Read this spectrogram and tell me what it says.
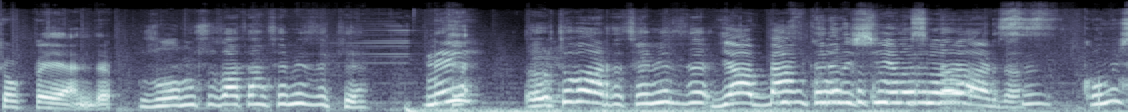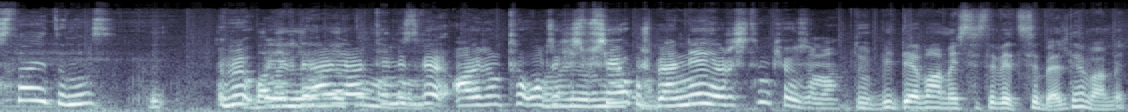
Çok beğendim. Buzdolabının su zaten temizdi ki. Ne? Örtü vardı temizdi. Ya ben taraf konuşayım kısımlarında sonra vardı. siz konuşsaydınız. Böyle Bana evde yorum her yer yapılmadı temiz ve ayrıntı olacak Bana hiçbir yorum şey yokmuş. Ben niye yarıştım ki o zaman? Dur bir devam et siz. Evet Sibel devam et.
